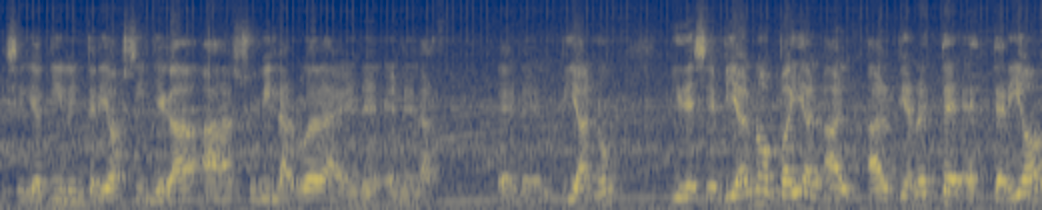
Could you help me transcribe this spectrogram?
y seguís aquí el interior sin llegar a subir la rueda en el, piano. Y de ese piano vais al piano este exterior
